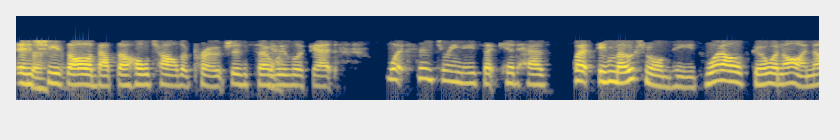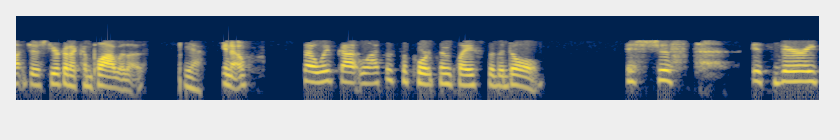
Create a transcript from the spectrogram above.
And sure. she's all about the whole child approach. And so yeah. we look at what sensory needs that kid has, what emotional needs, what else going on, not just you're going to comply with us. Yeah. You know, so we've got lots of supports in place with adults. It's just, it's very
